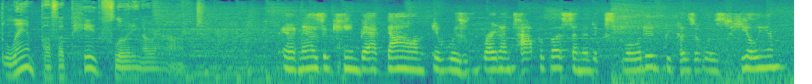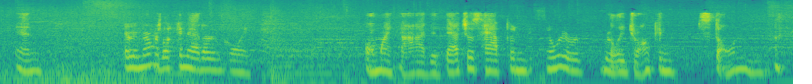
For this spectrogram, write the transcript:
blimp of a pig floating around. And as it came back down, it was right on top of us and it exploded because it was helium. And I remember looking at her and going, oh my God, did that just happen? And we were really drunk and stoned.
